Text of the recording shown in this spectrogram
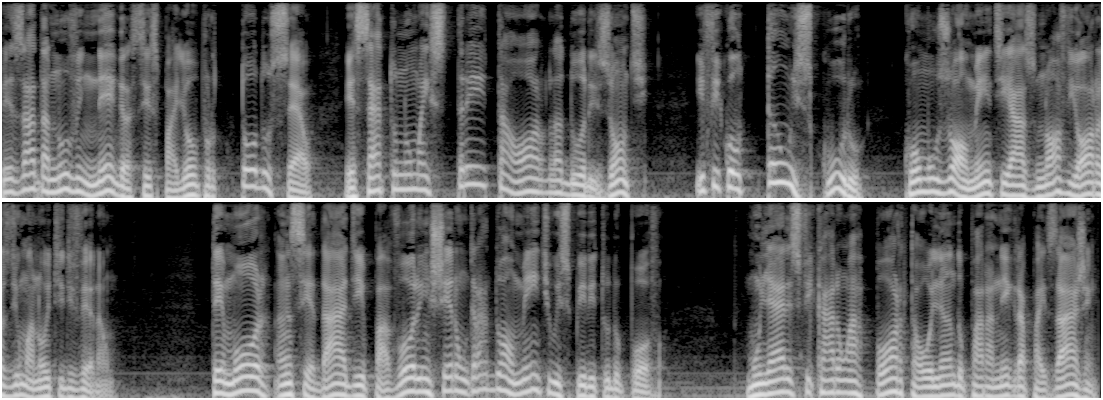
pesada nuvem negra se espalhou por todo o céu, exceto numa estreita orla do horizonte, e ficou tão escuro como usualmente às nove horas de uma noite de verão. Temor, ansiedade e pavor encheram gradualmente o espírito do povo. Mulheres ficaram à porta olhando para a negra paisagem.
